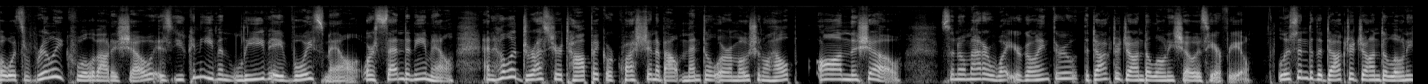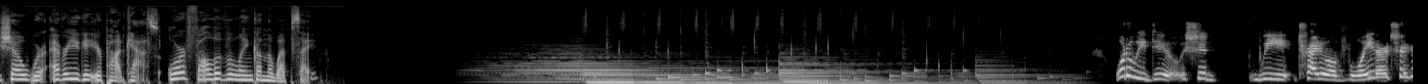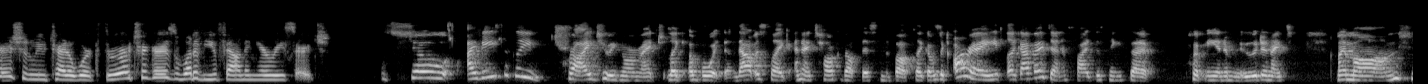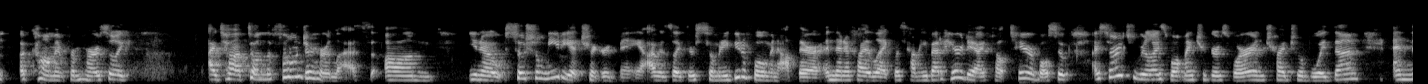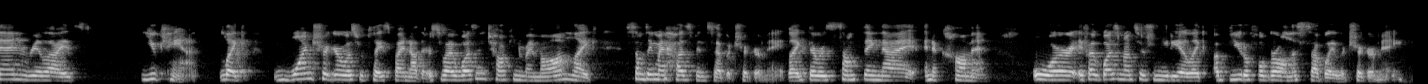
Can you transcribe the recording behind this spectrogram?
But what's really cool about his show is you can even leave a voicemail or send an email, and he'll address your topic or question about mental or emotional help on the show. So no matter what you're going through, the Dr. John Delony Show is here for you. Listen to the Dr. John Delony Show wherever you get your podcasts or follow the link on the website. What do we do? Should we try to avoid our triggers? Should we try to work through our triggers? What have you found in your research? So I basically tried to ignore my like avoid them. That was like, and I talk about this in the book. Like I was like, all right, like I've identified the things that put me in a mood, and I, my mom, a comment from her. So like, I talked on the phone to her less. Um, you know, social media triggered me. I was like, there's so many beautiful women out there. And then if I like was having a bad hair day, I felt terrible. So I started to realize what my triggers were and tried to avoid them. And then realized you can't. Like one trigger was replaced by another. So I wasn't talking to my mom, like something my husband said would trigger me. Like there was something that in a comment, or if I wasn't on social media, like a beautiful girl in the subway would trigger me.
